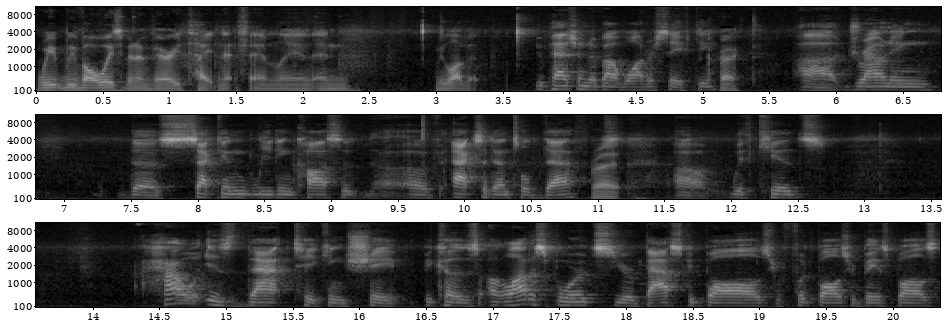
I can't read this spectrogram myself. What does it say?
we we've always been a very tight knit family, and, and we love it. You're passionate about water safety. Correct uh, drowning the second leading cause of, of accidental death right. uh, with kids. How is that taking shape? Because a lot of sports, your basketballs, your footballs, your baseballs,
